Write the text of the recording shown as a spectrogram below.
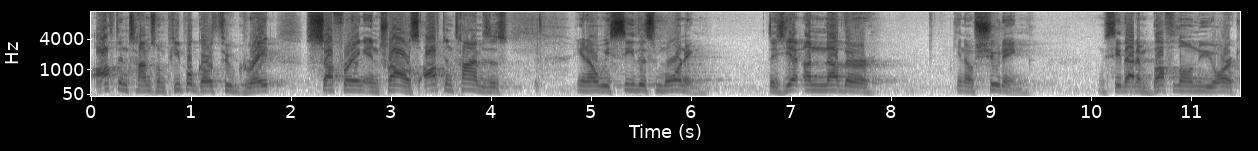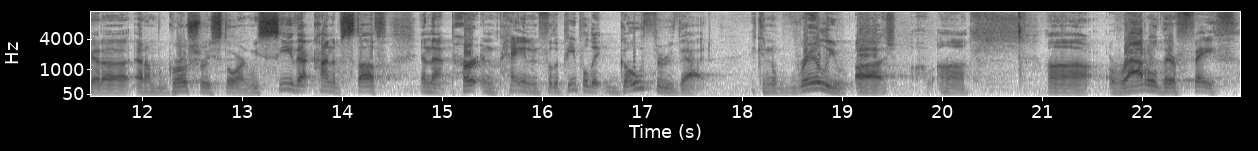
Oftentimes, when people go through great suffering and trials, oftentimes, as you know, we see this morning, There's yet another, you know, shooting. We see that in Buffalo, New York at a, at a grocery store, and we see that kind of stuff and that hurt and pain. And for the people that go through that, it can really uh, uh, uh, rattle their faith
